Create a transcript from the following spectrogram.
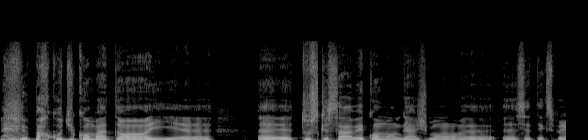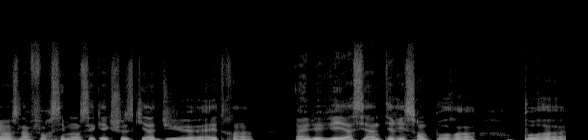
le parcours du combattant et euh, euh, tout ce que ça avait comme engagement, euh, euh, cette expérience-là, forcément, c'est quelque chose qui a dû euh, être un, un levier assez intéressant pour, euh, pour, euh,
